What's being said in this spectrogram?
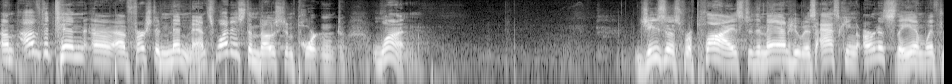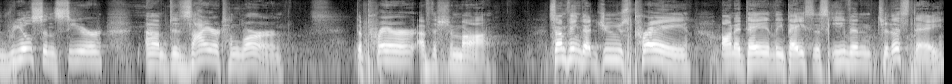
um, of the 10 uh, First Amendments, what is the most important one? Jesus replies to the man who is asking earnestly and with real sincere um, desire to learn the prayer of the Shema, something that Jews pray on a daily basis, even to this day.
